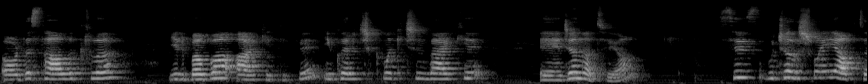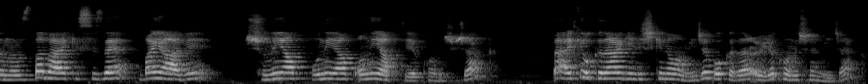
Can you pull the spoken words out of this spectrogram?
orada sağlıklı bir baba arketipi yukarı çıkmak için belki e, can atıyor. Siz bu çalışmayı yaptığınızda belki size bayağı bir şunu yap, bunu yap, onu yap diye konuşacak. Belki o kadar gelişkin olmayacak, o kadar öyle konuşamayacak.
